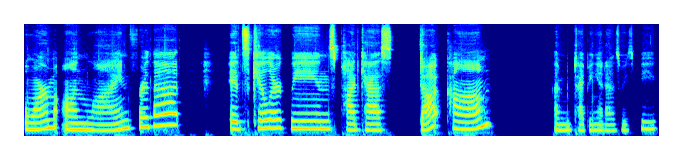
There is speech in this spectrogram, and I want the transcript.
form online for that. It's killerqueenspodcast.com. I'm typing it as we speak.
